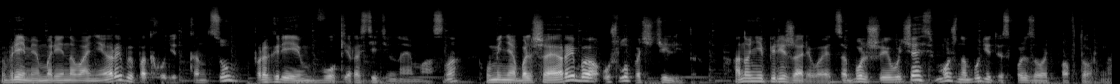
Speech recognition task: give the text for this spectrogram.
Время маринования рыбы подходит к концу. Прогреем в воке растительное масло. У меня большая рыба, ушло почти литр. Оно не пережаривается, большую его часть можно будет использовать повторно.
